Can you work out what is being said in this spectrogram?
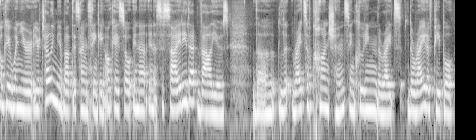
okay when you're you're telling me about this i'm thinking okay so in a in a society that values the li- rights of conscience including the rights the right of people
